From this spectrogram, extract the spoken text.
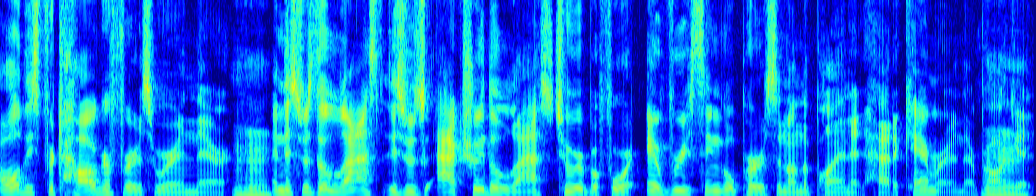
all these photographers were in there and this was the last this was actually the last tour before every single person on the planet had a camera in their pocket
